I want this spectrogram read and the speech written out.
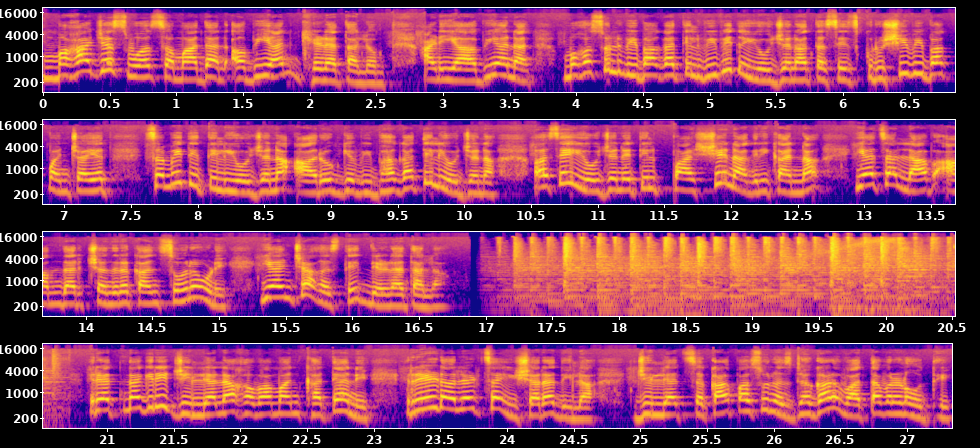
महाजस्व समाधान अभियान घेण्यात आलं. आणि या अभियानात महसूल विभागातील विविध योजना तसेच कृषी विभाग पंचायत समितीतील योजना आरोग्य विभागातील योजना असे योजनेतील पाचशे नागरिकांना याचा लाभ आमदार चंद्रकांत सोनवणे यांच्या हस्ते देण्यात आला. रत्नागिरी जिल्ह्याला हवामान खात्याने रेड अलर्टचा इशारा दिला. जिल्ह्यात सकाळपासूनच ढगाळ वातावरण होते.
